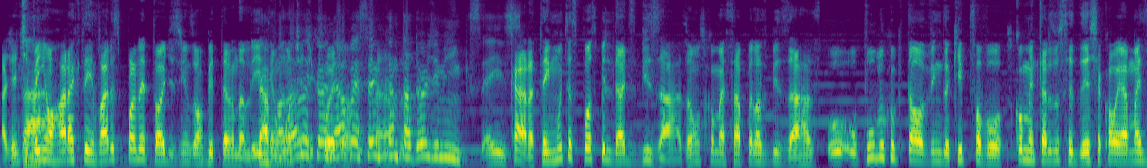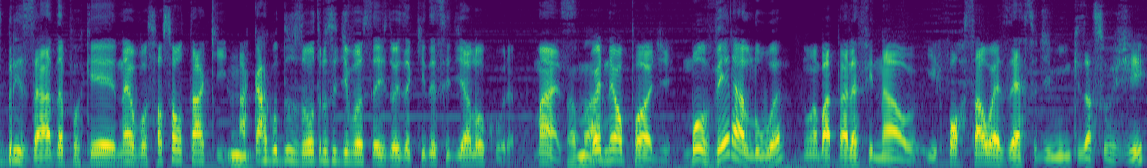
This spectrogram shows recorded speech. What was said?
A gente Tá. vê em Ohara que tem vários planetoidezinhos orbitando ali, Tá tem um monte de que o coisa Enel vai ser encantador de Minx, é isso? Cara, tem muitas possibilidades bizarras. Vamos começar pelas bizarras. O, o público que tá ouvindo aqui, por favor, nos comentários você deixa qual é a mais brisada, porque, né, eu vou só soltar aqui. Hum. A cargo dos outros e de vocês dois aqui decidir a loucura. Mas, o. Enel pode mover a lua numa batalha final e forçar o exército de Minks a surgir.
